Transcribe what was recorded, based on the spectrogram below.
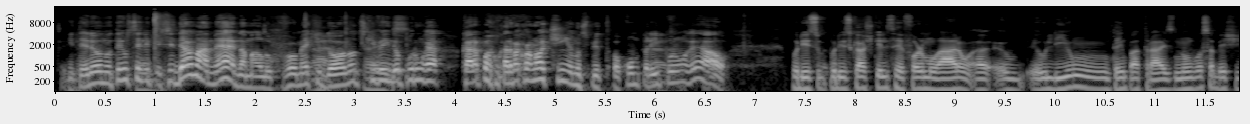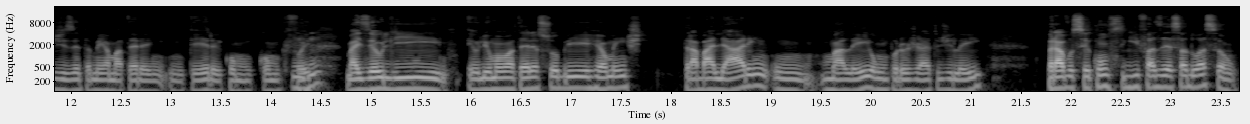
entendi. Entendeu? Não tem o CNPJ. Se der uma merda, maluco, foi o McDonald's que é vendeu isso. por um real. O cara, o cara vai com a notinha no hospital. Comprei por um real. Por isso, por isso que eu acho que eles reformularam. Eu, eu li um tempo atrás, não vou saber te dizer também a matéria in- inteira e como, como que foi, Uhum. mas eu li, eu li uma matéria sobre realmente trabalharem um- uma lei ou um projeto de lei para você conseguir fazer essa doação.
